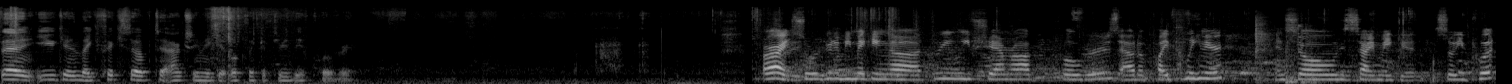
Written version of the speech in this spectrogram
then you can like fix up to actually make it look like a three-leaf clover. Alright, so we're going to be making uh, three-leaf shamrock clovers out of pipe cleaner. And so this is how you make it. So you put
